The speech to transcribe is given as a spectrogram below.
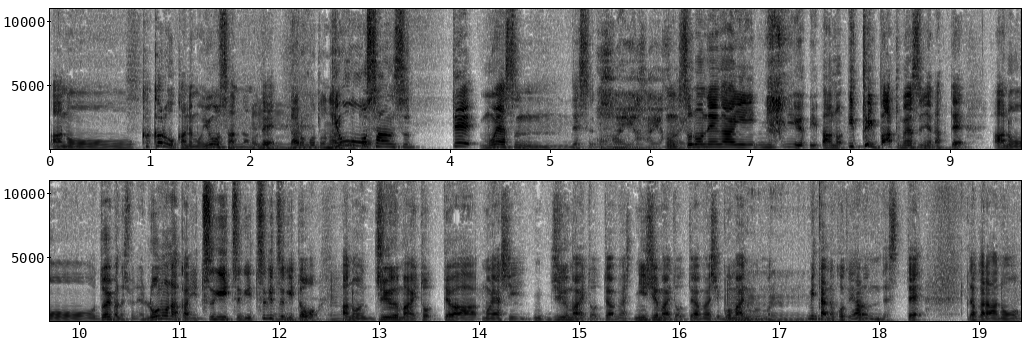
あのーかかるお金も養蚕なので、うん。なるほど、なるほど。行産吸って燃やすんです。はいはいはい。うん、その願いに、いあの、いっぺんにバーッと燃やすんじゃなくて、あのーどう言えばいいんでしょうね、炉の中に次々、次々と、うんうんあの、10枚取っては燃やし、10枚取っては燃やし、20枚取っては燃やし、5枚のも、うんうんうんみたいなことやるんですって。だから、あの、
